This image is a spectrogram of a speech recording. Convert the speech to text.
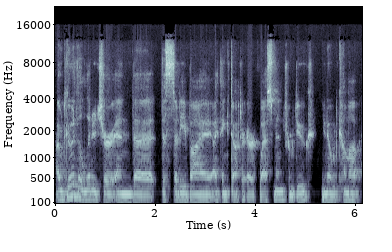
I would go to the literature and uh, the study by, I think, Dr. Eric Westman from Duke, you know, would come up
